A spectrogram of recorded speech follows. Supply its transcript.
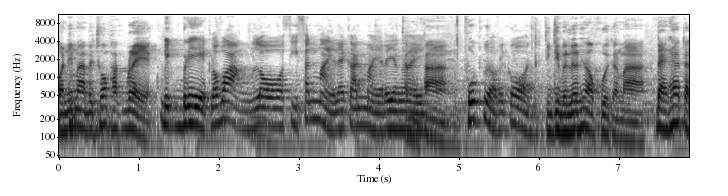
วันนี้มาเป็นช่วงพักเบรกเบรกเบรกระหว่างรอซีซั่นใหม่รายการใหม่อะไรยังไง ต่างพูดเผื่อไว้ก่อน ๆ จริง ๆ เป็นเรื่องที่เราคุยกันมา แต่แทบจะ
